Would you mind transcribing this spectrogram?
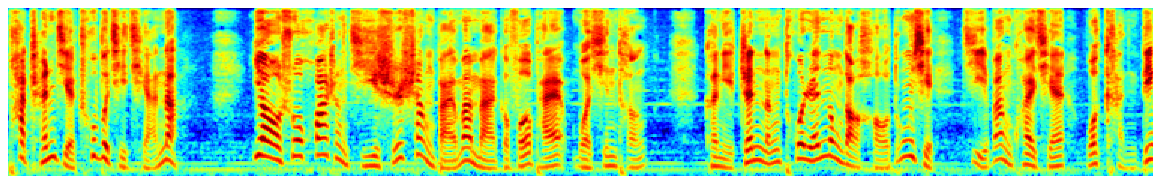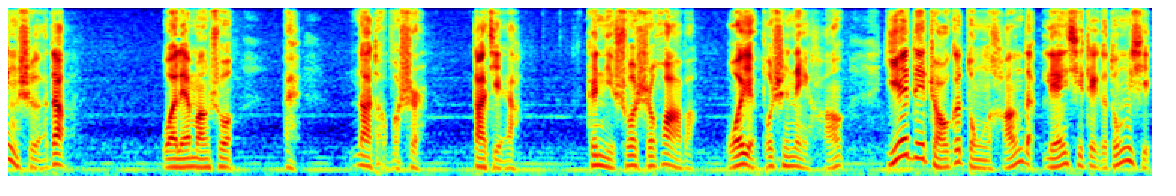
怕陈姐出不起钱呢？要说花上几十上百万买个佛牌，我心疼。可你真能托人弄到好东西，几万块钱我肯定舍得。我连忙说：“哎，那倒不是，大姐啊，跟你说实话吧，我也不是内行，也得找个懂行的联系这个东西。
